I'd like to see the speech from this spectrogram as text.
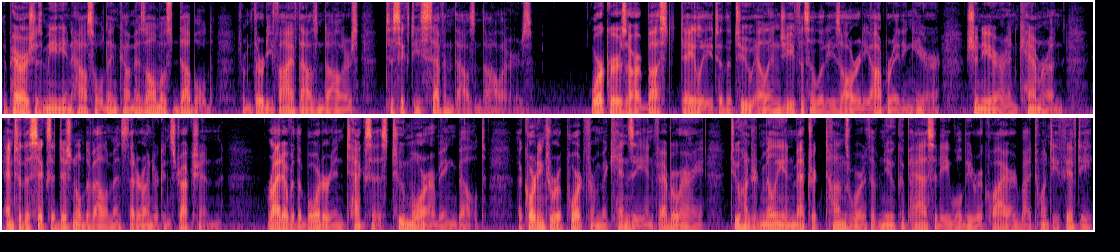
the parish's median household income has almost doubled from $35,000 to $67,000. Workers are bussed daily to the two LNG facilities already operating here, Cheniere and Cameron, and to the six additional developments that are under construction. Right over the border in Texas, two more are being built. According to a report from McKinsey in February, 200 million metric tons worth of new capacity will be required by 2050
